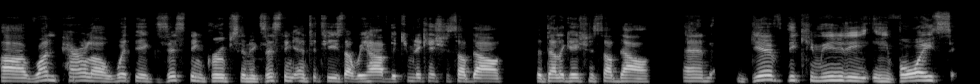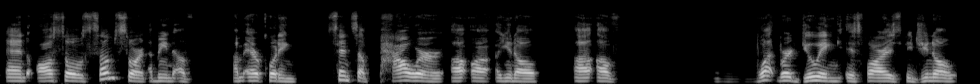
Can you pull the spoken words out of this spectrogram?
uh, run parallel with the existing groups and existing entities that we have, the communication sub DAO, the delegation sub DAO, and give the community a voice and also some sort, I mean, of I'm air quoting sense of power, uh, uh, you know, uh, of what we're doing as far as the Juno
